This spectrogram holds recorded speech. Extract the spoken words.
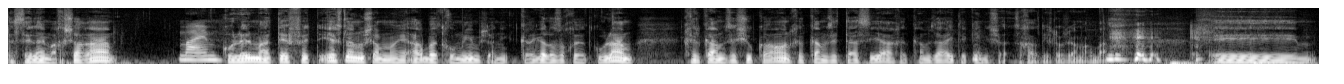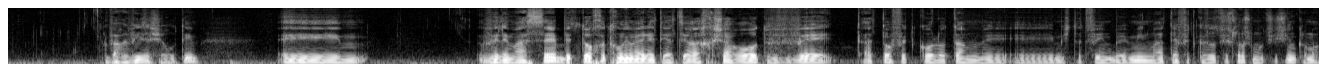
נעשה להם הכשרה, מה הם? כולל מעטפת. יש לנו שם אה, ארבע תחומים שאני כרגע לא זוכר את כולם. חלקם זה שוק ההון, חלקם זה תעשייה, חלקם זה הייטק, הנה, ש- זכרתי שלושה מארבעה. והרביעי זה שירותים. אה, ולמעשה, בתוך התחומים האלה תייצר הכשרות ותעטוף את כל אותם אה, אה, משתתפים במין מעטפת כזאת של 360, כלומר,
